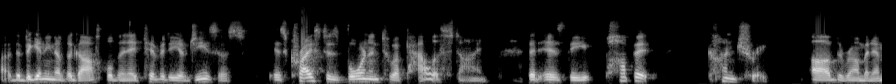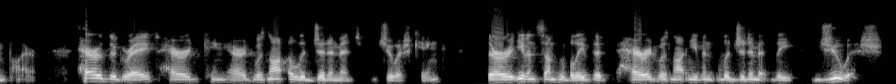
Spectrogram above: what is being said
uh, the beginning of the gospel, the nativity of Jesus, is Christ is born into a Palestine that is the puppet country of the Roman Empire. Herod the Great, Herod, King Herod, was not a legitimate Jewish king. There are even some who believe that Herod was not even legitimately Jewish.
